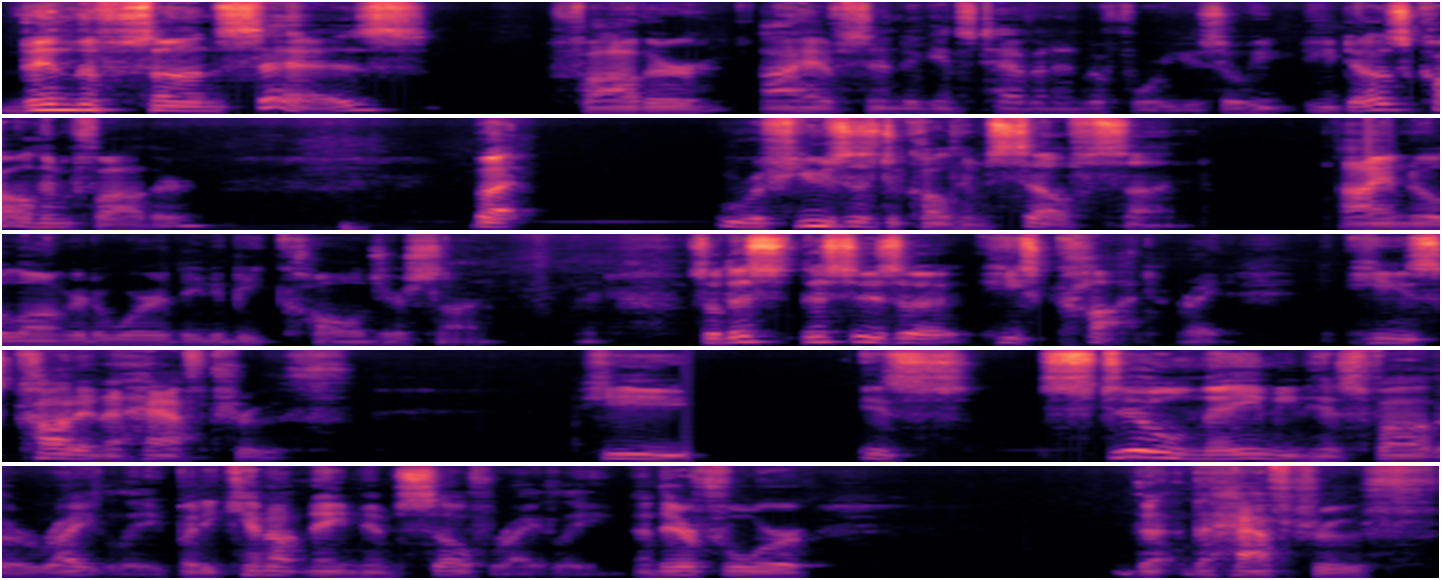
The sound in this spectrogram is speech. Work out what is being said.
Then the son says, Father, I have sinned against heaven and before you. So he, he does call him Father, but refuses to call himself Son. I am no longer worthy to be called your son. So this this is a he's caught, right? He's caught in a half truth. He is still naming his father rightly, but he cannot name himself rightly. And therefore the the half truth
